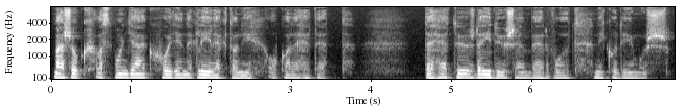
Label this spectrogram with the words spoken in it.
Mások azt mondják, hogy ennek lélektani oka lehetett. Tehetős, de idős ember volt Nikodémus,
